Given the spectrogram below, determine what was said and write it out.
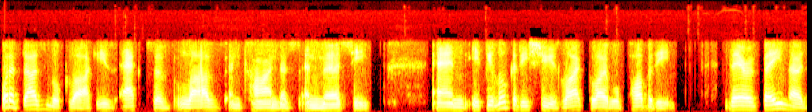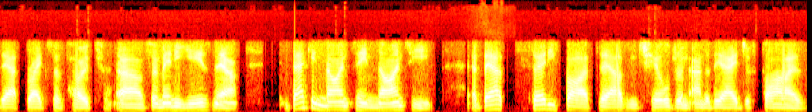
What it does look like is acts of love and kindness and mercy. And if you look at issues like global poverty, there have been those outbreaks of hope uh, for many years now. Back in 1990, about 35,000 children under the age of five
